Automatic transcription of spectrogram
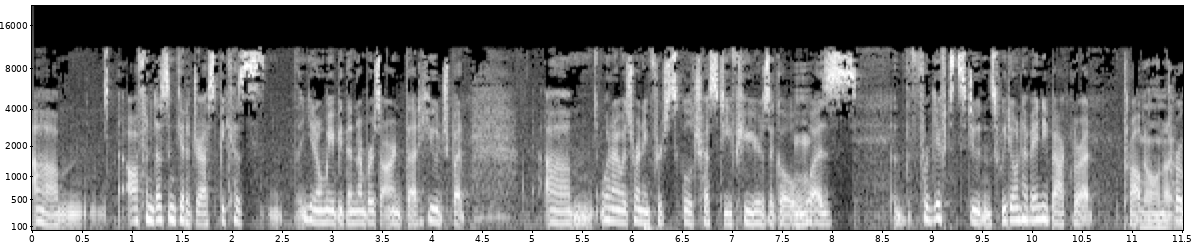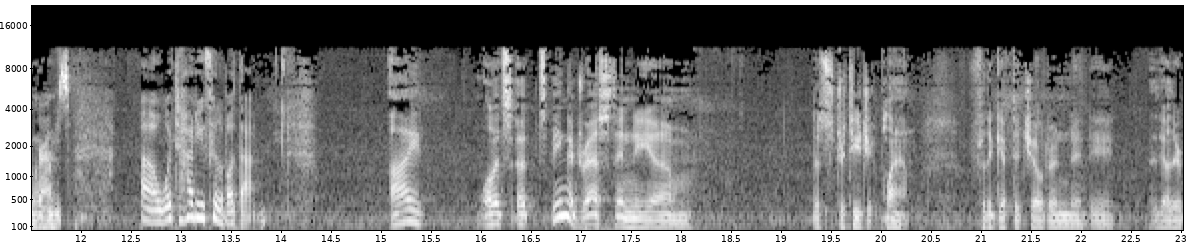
um, often doesn't get addressed because you know maybe the numbers aren't that huge, but um, when I was running for school trustee a few years ago Mm-hmm. was for gifted students. We don't have any baccalaureate prob- No, not programs. Uh, what? How do you feel about that? I, well, it's it's being addressed in the um, the strategic plan for the gifted children, the the, the other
